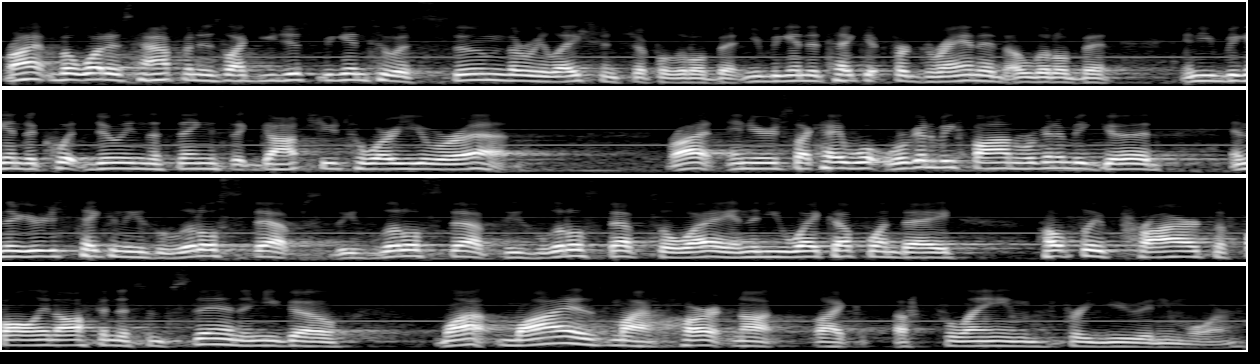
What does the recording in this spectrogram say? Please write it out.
Right? But what has happened is like you just begin to assume the relationship a little bit. And you begin to take it for granted a little bit. And you begin to quit doing the things that got you to where you were at. Right? And you're just like, hey, we're going to be fine. We're going to be good and then you're just taking these little steps, these little steps, these little steps away, and then you wake up one day, hopefully prior to falling off into some sin, and you go, why, why is my heart not like a flame for you anymore?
